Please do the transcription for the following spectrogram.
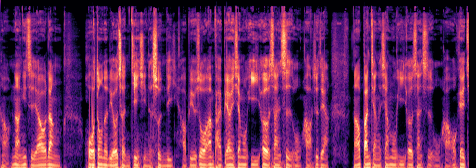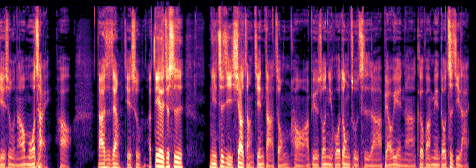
好，那你只要让活动的流程进行的顺利。好，比如说安排表演项目一二三四五，好，就这样。然后颁奖的项目一二三四五，好，OK 结束。然后摸彩，好。大概是这样结束啊。第二就是你自己校长兼打钟，好啊，比如说你活动主持啊、表演啊，各方面都自己来。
